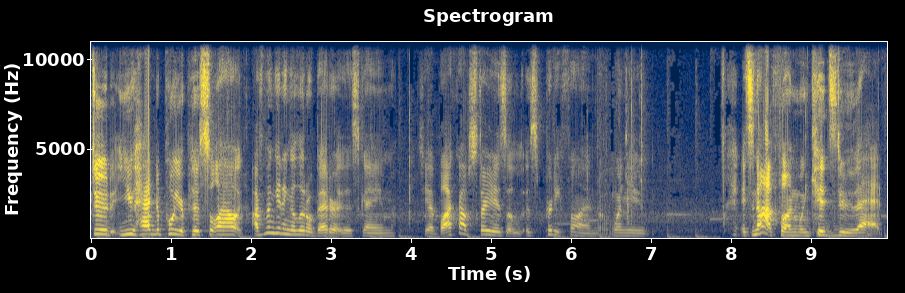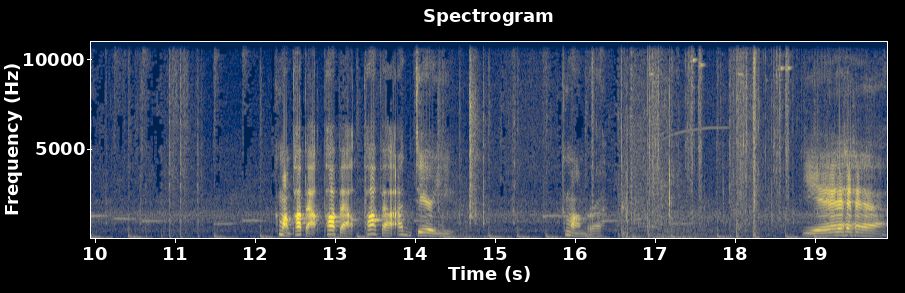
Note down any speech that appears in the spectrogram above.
Dude, you had to pull your pistol out. I've been getting a little better at this game. So yeah, Black Ops 3 is, a, is pretty fun when you... It's not fun when kids do that. Come on, pop out, pop out, pop out. I dare you. Come on, bruh. Yeah.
